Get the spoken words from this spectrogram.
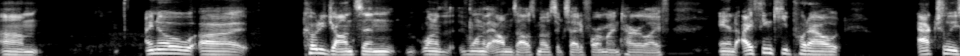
Um, I know uh, Cody Johnson, one of the, one of the albums I was most excited for in my entire life, and I think he put out actually,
